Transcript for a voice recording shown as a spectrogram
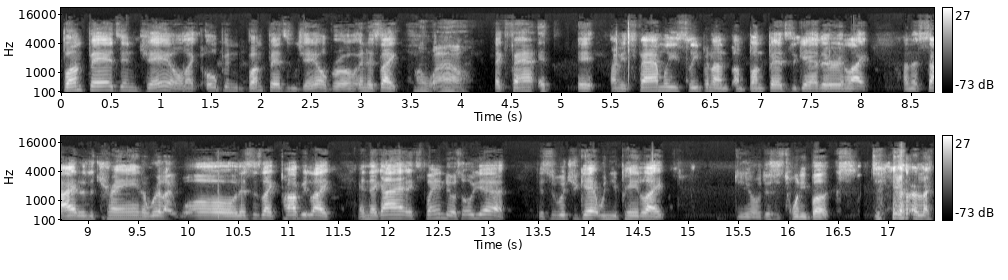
bunk beds in jail, like open bunk beds in jail, bro. And it's like Oh wow. like fat it, it I mean it's families sleeping on, on bunk beds together and like on the side of the train and we're like, whoa, this is like probably like and the guy had explained to us, oh yeah, this is what you get when you pay like you know, this is 20 bucks. or like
